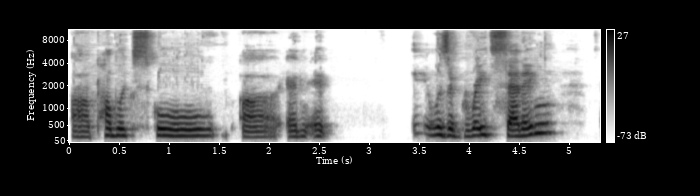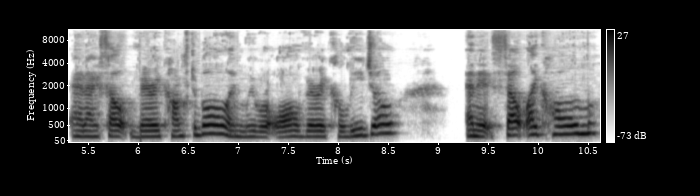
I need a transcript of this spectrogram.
uh, public school uh, and it, it was a great setting and I felt very comfortable and we were all very collegial and it felt like home,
